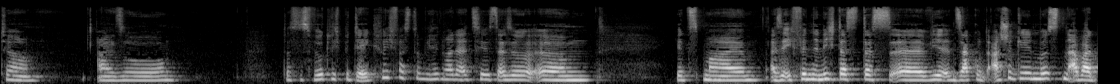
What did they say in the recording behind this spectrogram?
Tja, also das ist wirklich bedenklich, was du mir hier gerade erzählst. Also ähm, jetzt mal, also ich finde nicht, dass, dass äh, wir in Sack und Asche gehen müssten, aber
